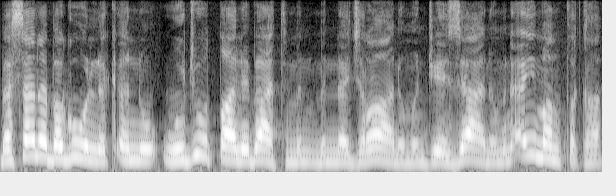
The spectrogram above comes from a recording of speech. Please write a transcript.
بس أنا بقول لك إنه وجود طالبات من من نجران ومن جيزان ومن أي منطقة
